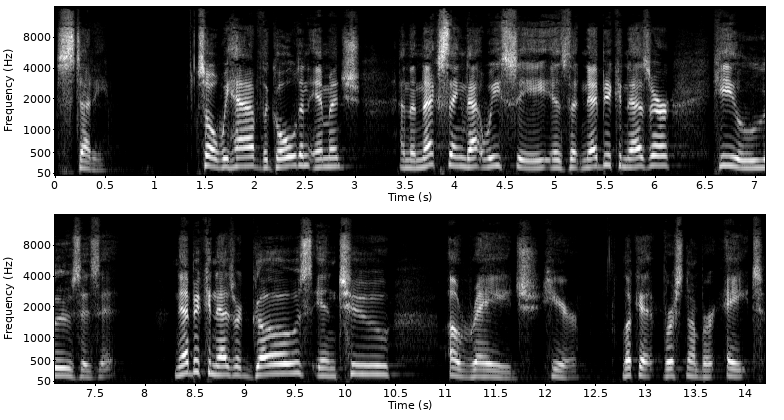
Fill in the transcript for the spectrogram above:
study. So we have the golden image, and the next thing that we see is that Nebuchadnezzar, he loses it. Nebuchadnezzar goes into a rage here. Look at verse number 8.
